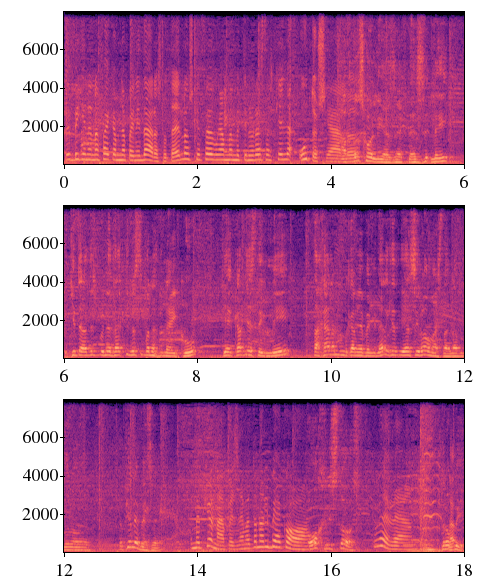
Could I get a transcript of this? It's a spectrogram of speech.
Δεν πήγαινε να φάει καμιά πενιντάρα στο τέλος και φεύγαμε με την ουρά στα σκέλια ούτως ή άλλως. Αυτό σχολίαζε χθες. Λέει, κοίτα να δεις που είναι δάκτυλος του Παναθηναϊκού και κάποια στιγμή θα χάναμε με καμιά πενιντάρα και θα διασυρώμασταν από τον. Με ποιον έπαιζε, Με ποιον άπαιζε, με τον Ολυμπιακό; Ο Χριστός. Βέβαια. Ντροπή.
